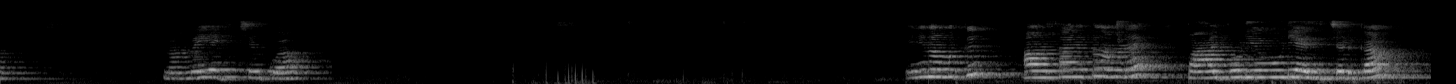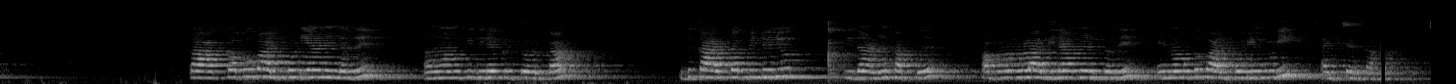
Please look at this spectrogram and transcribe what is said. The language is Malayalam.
നന്നായി അരിച്ചെടുക്കുക ഇനി നമുക്ക് അവസാനത്ത് നമ്മുടെ പാൽപ്പൊടിയും കൂടി അരിച്ചെടുക്കാം കാക്കപ്പ് പാൽപ്പൊടിയാണ് ഉള്ളത് അത് നമുക്ക് ഇതിലേക്ക് ഇട്ട് കൊടുക്കാം. ഇത് കാൽ കപ്പിന്റെ ഒരു ഇതാണ് കപ്പ്. അപ്പൊ നമ്മൾ അതിലാണ് എടുത്തത്. ഇനി നമുക്ക് പാൽപ്പൊടിയും കൂടി അരിച്ചെടുക്കാം.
